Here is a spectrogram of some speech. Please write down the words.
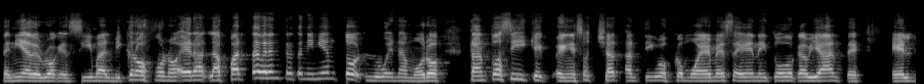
tenía The Rock encima, el micrófono, era la parte del entretenimiento, lo enamoró. Tanto así que en esos chats antiguos como MSN y todo que había antes, el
